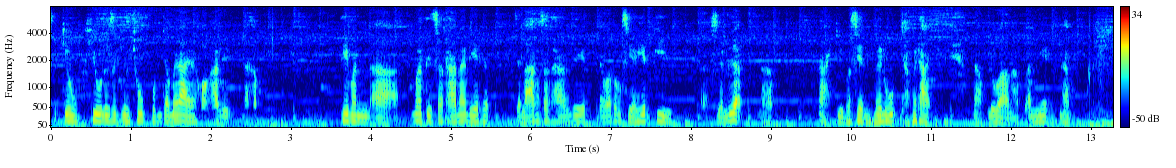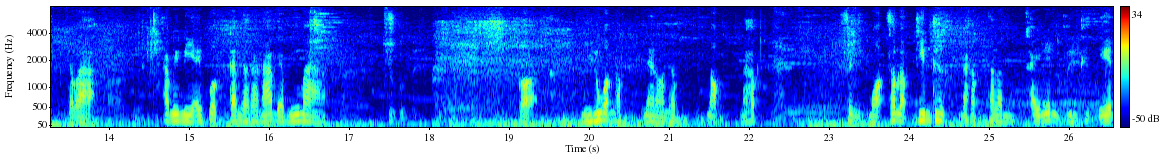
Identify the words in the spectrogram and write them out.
สกิลคิวหรือสกิลชุบผมจำไม่ได้ของฮารินนะครับ ที่มันอ่าเมื่อติดสถานะเดทครับจะล้างสถานะเดทแต่ว่าต้องเสีย HP เสียเลือดนะครับอ่ากี่เปอร์เซ็นต์ไม่รู้จำไม่ได้นะครับหรือเปล่านะครับอันนี้นะครับ แต่ว่าถ้าไม่มีไอ้พวกกันสถานะแบบนี้มา ก็มีร่วงครับแน่นอนครับ น็อกนะครับ ซึ่งเหมาะสำหรับทีมถึกนะครับถ้าเราใครเล่นทีมถึกเอส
